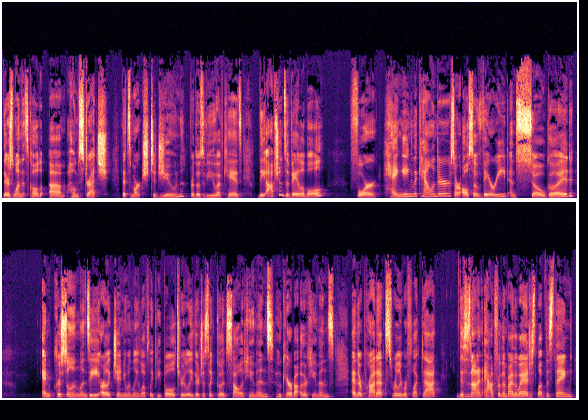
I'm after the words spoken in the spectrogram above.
There's one that's called um, Home Stretch that's March to June for those of you who have kids. The options available for hanging the calendars are also varied and so good. And Crystal and Lindsay are like genuinely lovely people, truly. They're just like good, solid humans who care about other humans. And their products really reflect that. This is not an ad for them, by the way. I just love this thing.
